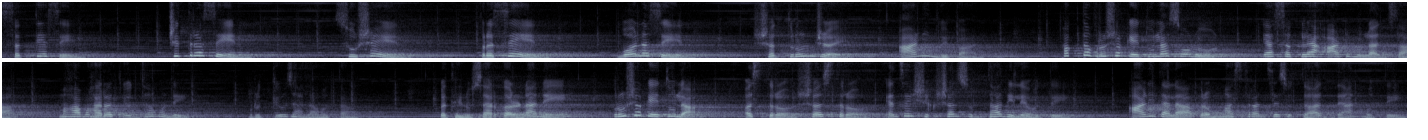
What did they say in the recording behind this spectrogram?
सत्यसेन चित्रसेन सुशेन प्रसेन वनसेन शत्रुंजय आणि द्विपाल. फक्त वृषकेतूला सोडून या सगळ्या आठ मुलांचा महाभारत युद्धामध्ये मृत्यू झाला होता. कथेनुसार कर्णाने वृषकेतूला अस्त्र शस्त्र यांचे शिक्षणसुद्धा दिले होते आणि त्याला ब्रह्मास्त्रांचे सुद्धा ज्ञान होते.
